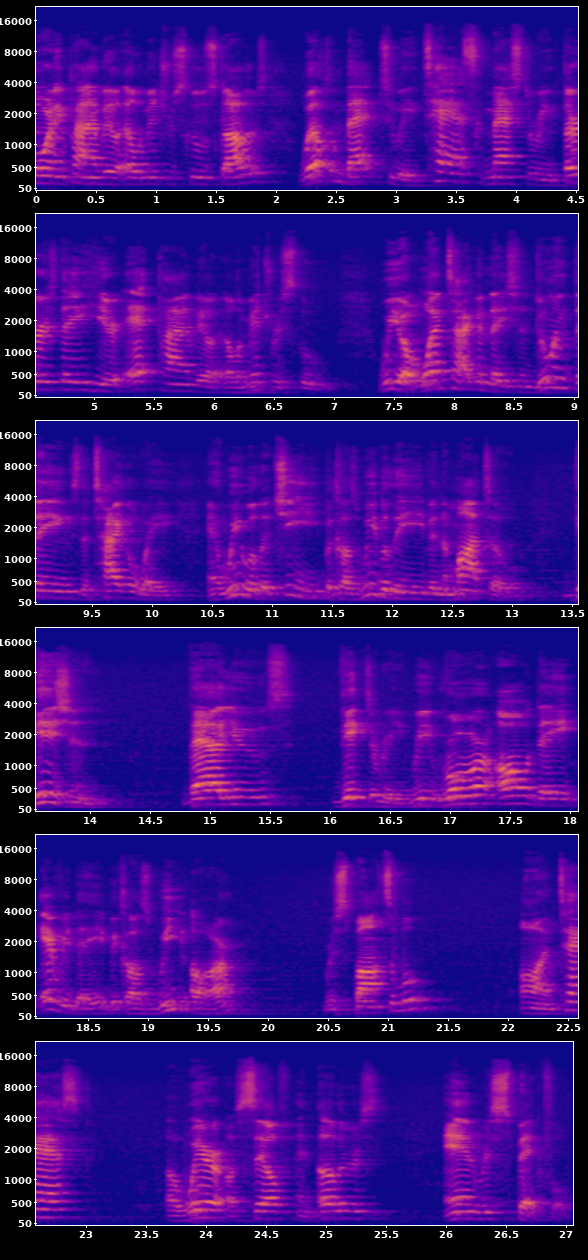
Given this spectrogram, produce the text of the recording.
Good morning, Pineville Elementary School scholars. Welcome back to a Task Mastering Thursday here at Pineville Elementary School. We are one Tiger Nation doing things the Tiger way, and we will achieve because we believe in the motto vision, values, victory. We roar all day, every day because we are responsible, on task, aware of self and others, and respectful.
